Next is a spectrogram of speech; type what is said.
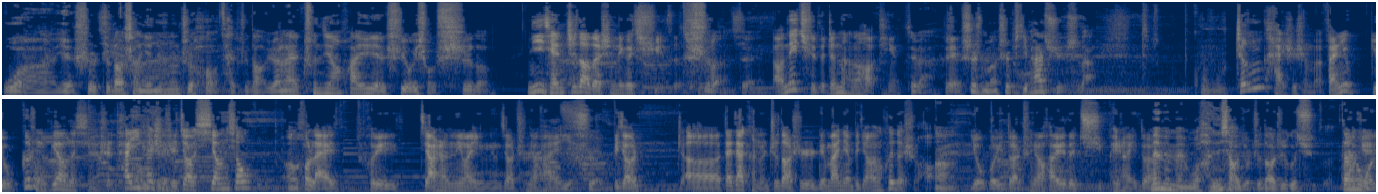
我也是直到上研究生之后才知道，原来《春江花月夜》是有一首诗的。你以前知道的是那个曲子吗是的？，对哦，那曲子真的很好听。对吧？对是是什么？是琵琶曲是吧？古筝还是什么，反正有有各种各样的形式。它一开始是叫香箫鼓后来会加上另外一个名字叫春江花月夜，是比较。呃，大家可能知道是零八年北京奥运会的时候，嗯有过一段春江花月的曲，配上一段没没没，我很小就知道这个曲子，但是我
